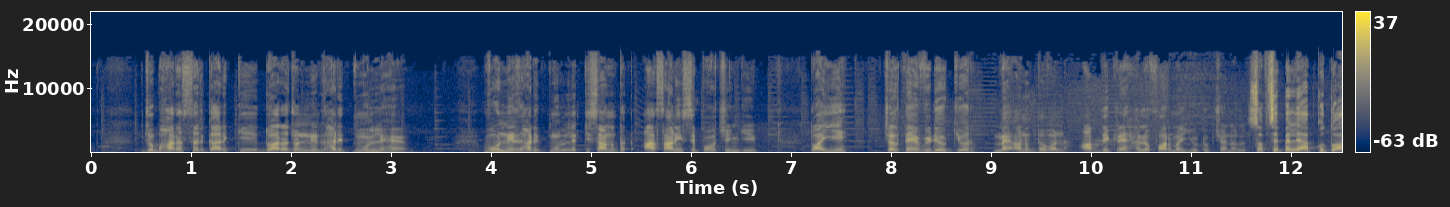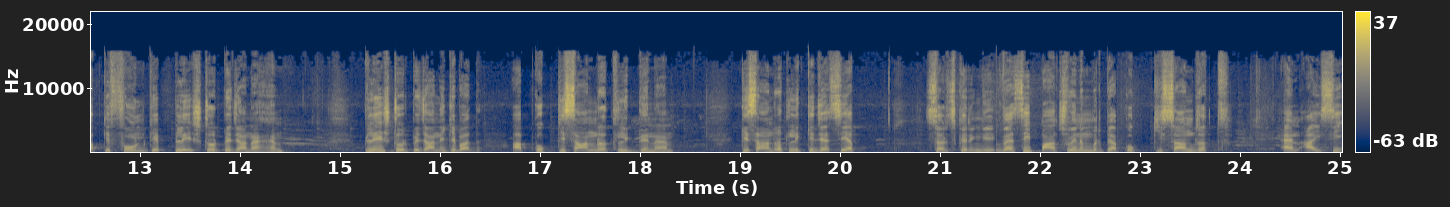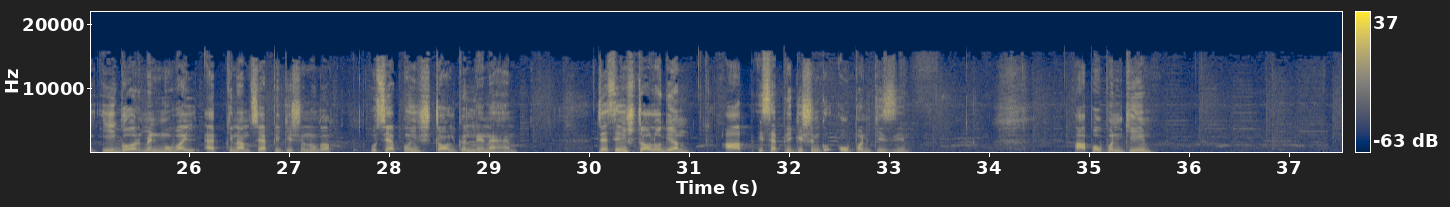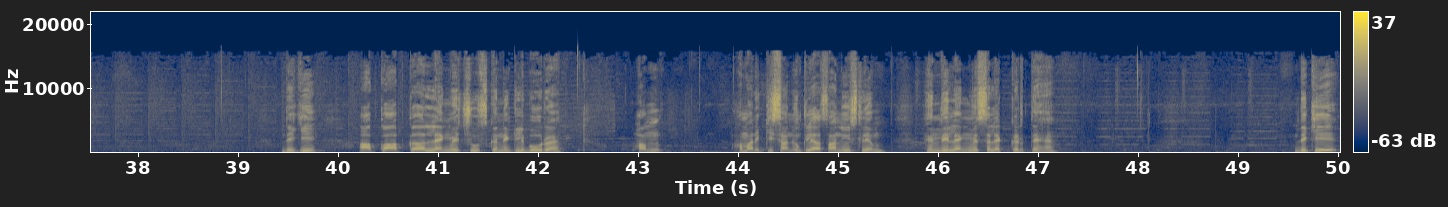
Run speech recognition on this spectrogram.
जो भारत सरकार के द्वारा जो निर्धारित मूल्य हैं, वो निर्धारित मूल्य किसानों तक आसानी से पहुंचेंगी। तो आइए चलते हैं वीडियो की ओर। मैं अनुप धवन, आप देख रहे हैं हेलो फार्मर यूट्यूब चैनल सबसे पहले आपको तो आपके फ़ोन के प्ले स्टोर पर जाना है। प्ले स्टोर पर जाने के बाद आपको किसान रथ लिख देना है। किसान रथ लिख के जैसे आप सर्च करेंगे, वैसे ही पाँचवें नंबर पे आपको Kisan Rath N I C E government mobile app के नाम से एप्लीकेशन होगा। उसे आपको इंस्टॉल कर लेना है। जैसे इंस्टॉल हो गया, आप इस एप्लीकेशन को ओपन कीजिए। आप ओपन किए। देखिए, आपको आपका लैंग्वेज चूज़ करने के लिए बोल रहा है। हम, हमारे किसानों के लिए आसानी इसलिए हम हिंदी लैंग्वेज सेलेक्ट करते हैं। देखिए,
